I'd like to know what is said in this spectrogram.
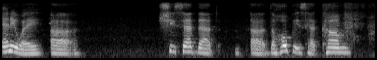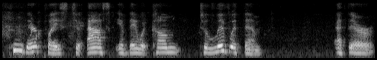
anyway, uh, she said that uh, the Hopis had come to their place to ask if they would come to live with them at their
